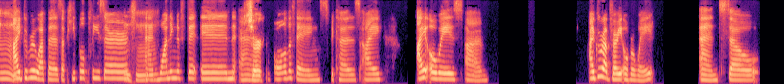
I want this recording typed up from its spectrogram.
Mm. I grew up as a people pleaser mm-hmm. and wanting to fit in and sure. all the things because I I always um I grew up very overweight. And so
